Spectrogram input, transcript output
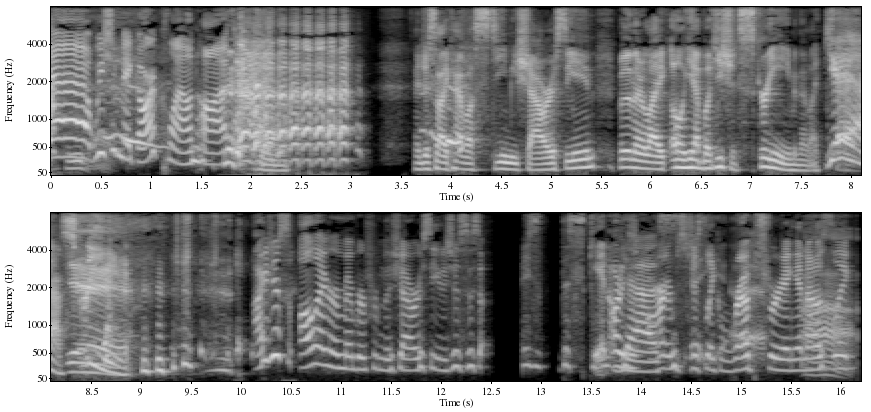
yeah, we should make our clown hot. Yeah. And just like have a steamy shower scene, but then they're like, "Oh yeah, but he should scream," and they're like, "Yeah, scream!" Yeah. I just all I remember from the shower scene is just this is the skin on Yes. his arms just like Yeah. rupturing, and I was Ah. like,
